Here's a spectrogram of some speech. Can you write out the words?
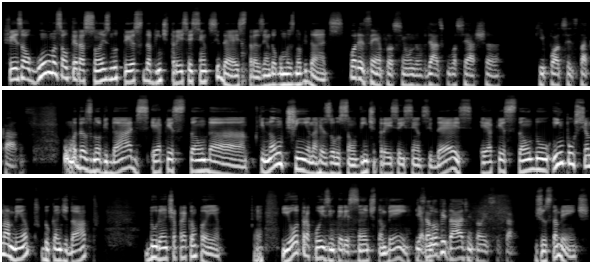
fez algumas alterações no texto da 23610, trazendo algumas novidades. Por exemplo, assim, novidades que você acha que pode ser destacadas? Uma das novidades é a questão da que não tinha na resolução 23610 é a questão do impulsionamento do candidato durante a pré-campanha. Né? E outra coisa hum. interessante também. Isso é agora... é novidade, então, isso tá. Justamente.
